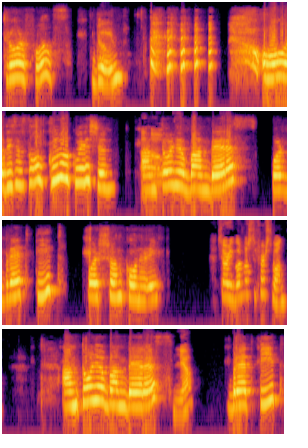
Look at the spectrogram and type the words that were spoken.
true or false game? Oh this is so cool question uh-oh. Antonio Banderas or Brad Pitt or Sean Connery? Sorry, what was the first one? Antonio Banderas. Yeah. Brad Pitt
